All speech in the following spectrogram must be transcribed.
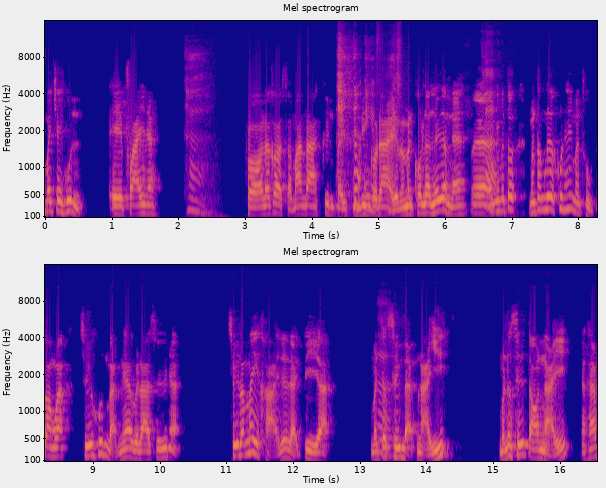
ไม่ใช่หุ้นเอไฟนะพอแล้วก็สามารถลากขึ้นไปซิลลิ่งก็ได้แต่มันคนละเรื่องนะเอออันนี้มันต้องมันต้องเลือกหุ้นให้มันถูกต้องว่า ซื้อหุ้นแบบเนี้ยเวลาซื้อเนี่ย ซื้อแล้วไม่ขายได้หลายปีอะมันจะซื้อแบบไหน มันต้องซื้อตอนไหนนะครับ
